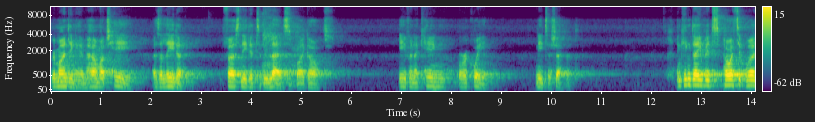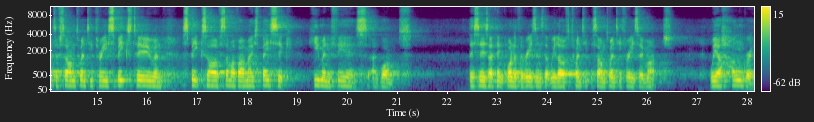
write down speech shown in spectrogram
reminding him how much he, as a leader, first needed to be led by God. Even a king or a queen needs a shepherd. And King David's poetic words of Psalm 23 speaks to and speaks of some of our most basic human fears and wants. This is, I think, one of the reasons that we love 20, Psalm 23 so much. We are hungry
